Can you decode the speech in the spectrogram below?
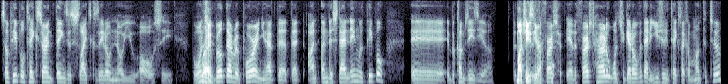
some people take certain things as slights because they don't know you. Oh, see. But once you Right. build that rapport and you have that that un- understanding with people, uh, it becomes easier. Much easier. The first, yeah, the first hurdle. Once you get over that, it usually takes like a month or two,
